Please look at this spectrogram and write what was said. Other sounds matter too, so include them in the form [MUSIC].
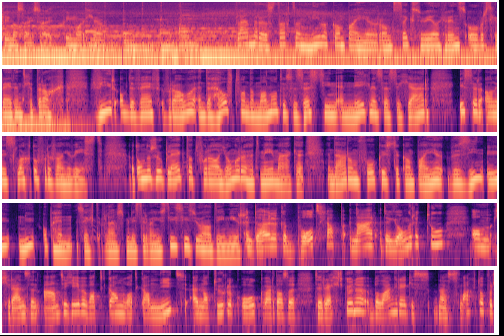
Shema Saisai. Goedemorgen. Vlaanderen start een nieuwe campagne rond seksueel grensoverschrijdend gedrag. Vier op de vijf vrouwen en de helft van de mannen tussen 16 en 69 jaar is er al eens slachtoffer van geweest. Het onderzoek blijkt dat vooral jongeren het meemaken. En daarom focust de campagne We zien u nu op hen, zegt Vlaams minister van Justitie Zuhal Demir. Een duidelijke boodschap naar de jongeren toe om grenzen aan te geven. Wat kan, wat kan niet. En natuurlijk ook waar dat ze terecht kunnen. Belangrijk is naar slachtoffers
